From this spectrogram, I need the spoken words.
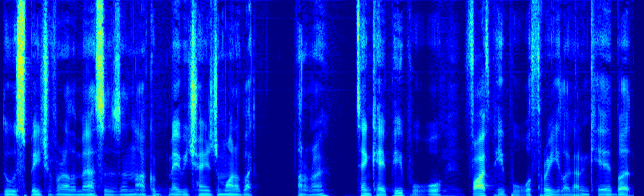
do a speech in front of the masses, and I could maybe change the mind of like I don't know, 10k people or five people or three. Like I don't care, but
